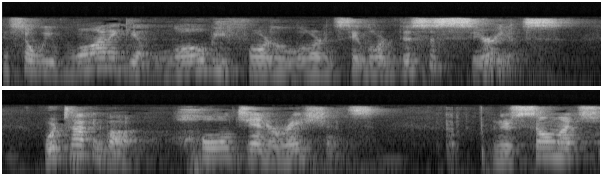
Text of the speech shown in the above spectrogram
And so we want to get low before the Lord and say, Lord, this is serious. We're talking about whole generations. And there's so much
